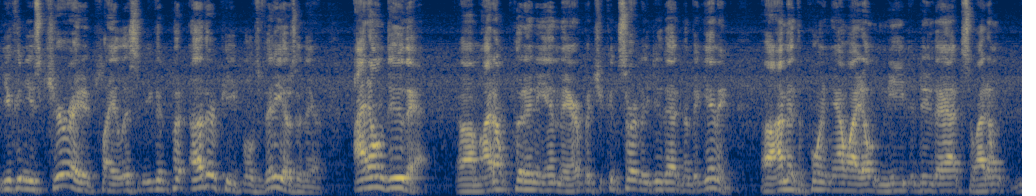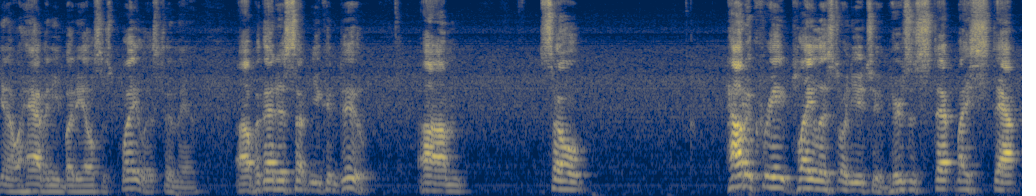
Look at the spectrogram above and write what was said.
you can use curated playlists and you can put other people's videos in there. I don't do that. Um, I don't put any in there but you can certainly do that in the beginning. Uh, I'm at the point now I don't need to do that so I don't you know have anybody else's playlist in there. Uh, but that is something you can do. Um, so how to create playlist on YouTube. Here's a step-by-step -step,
